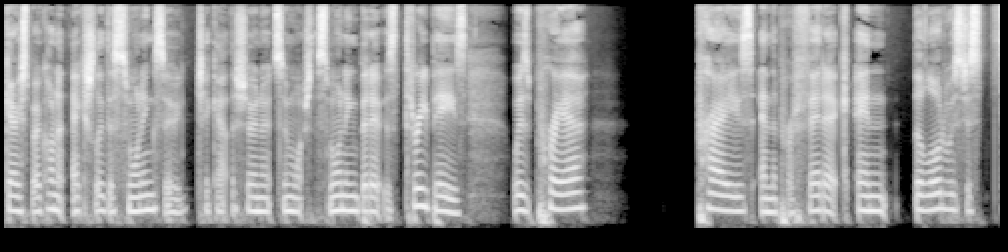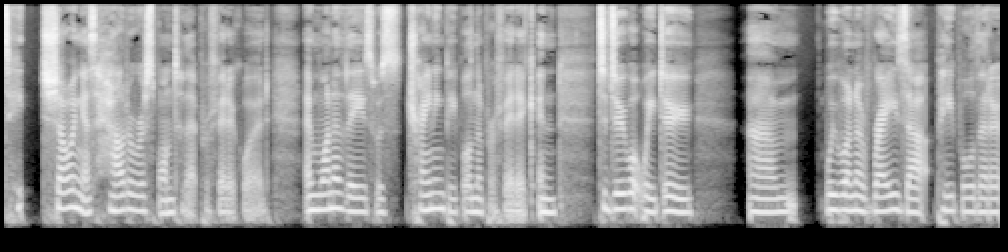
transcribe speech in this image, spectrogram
Gary spoke on it actually this morning, so check out the show notes and watch this morning. But it was three P's: was prayer, praise, and the prophetic. And the Lord was just t- showing us how to respond to that prophetic word. And one of these was training people in the prophetic. And to do what we do, um, we want to raise up people that are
